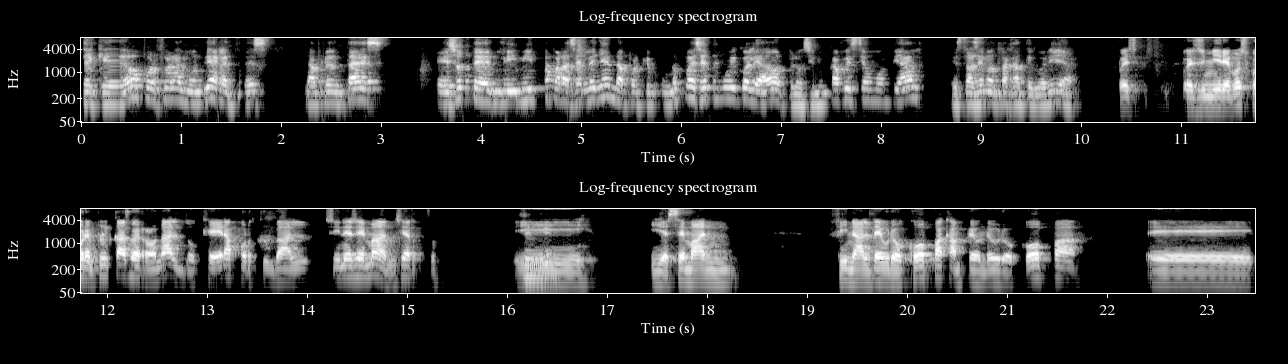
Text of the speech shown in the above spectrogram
se quedó por fuera del mundial. Entonces, la pregunta es, ¿eso te limita para ser leyenda? Porque uno puede ser muy goleador, pero si nunca fuiste a un mundial, estás en otra categoría. Pues, pues miremos, por ejemplo, el caso de Ronaldo, que era Portugal sin ese man, ¿cierto? Y, y ese man, final de Eurocopa, campeón de Eurocopa, eh,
